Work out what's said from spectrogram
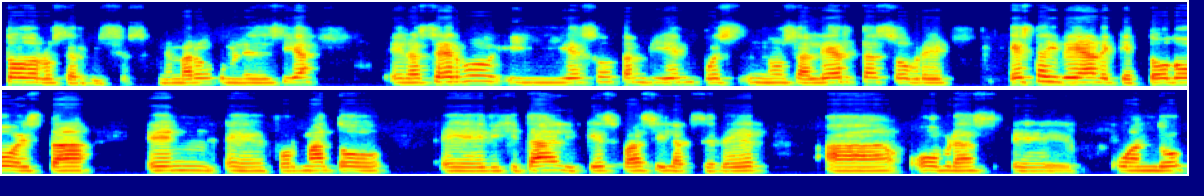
todos los servicios. Sin embargo, como les decía, el acervo y eso también pues nos alerta sobre esta idea de que todo está en eh, formato eh, digital y que es fácil acceder a obras eh, cuando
